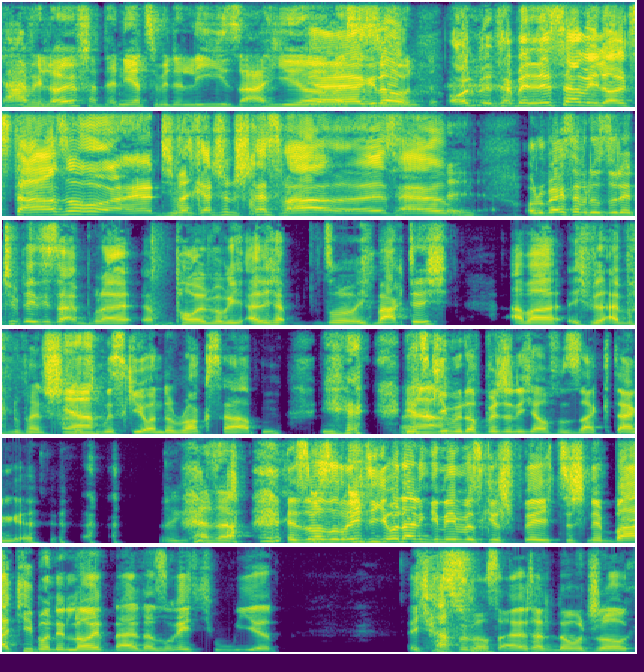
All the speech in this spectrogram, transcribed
ja, wie läuft das denn jetzt mit der Lisa hier? Ja, ja, weißt du, genau. So, und, Und mit der Melissa, wie läuft's da so? Äh, Die was ganz schön Stress war. äh, ähm, und du merkst einfach nur so, der Typ, der sich so, äh, Bruder, äh, Paul, wirklich, also ich hab so, ich mag dich, aber ich will einfach nur meinen scheiß Ja. Whisky on the Rocks haben. Jetzt Ja. gehen wir doch bitte nicht auf den Sack, danke. also, Es immer so ein Ich- richtig unangenehmes Gespräch zwischen dem Barkeeper und den Leuten, Alter, so richtig weird. Ich hasse das, Alter, no joke.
